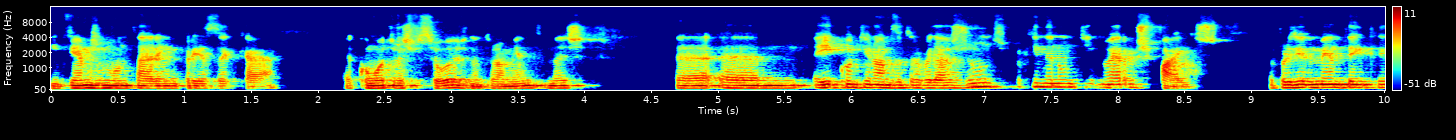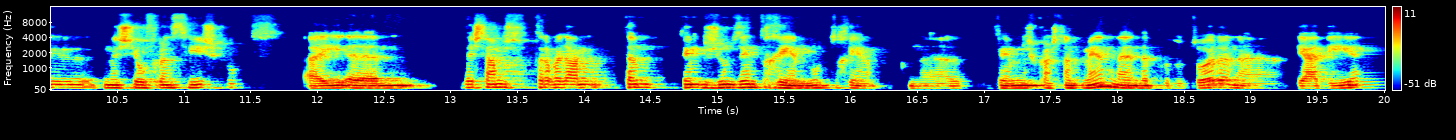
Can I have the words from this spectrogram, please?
em que viemos montar a empresa cá, uh, com outras pessoas, naturalmente, mas Uh, ah, um, aí continuámos a trabalhar juntos porque ainda não, não éramos pais. A partir do momento em que nasceu o Francisco, aí um, deixámos de trabalhar tanto tempo juntos em terreno, no terreno, porque vemos constantemente na, na, produtora, na dia a dia.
